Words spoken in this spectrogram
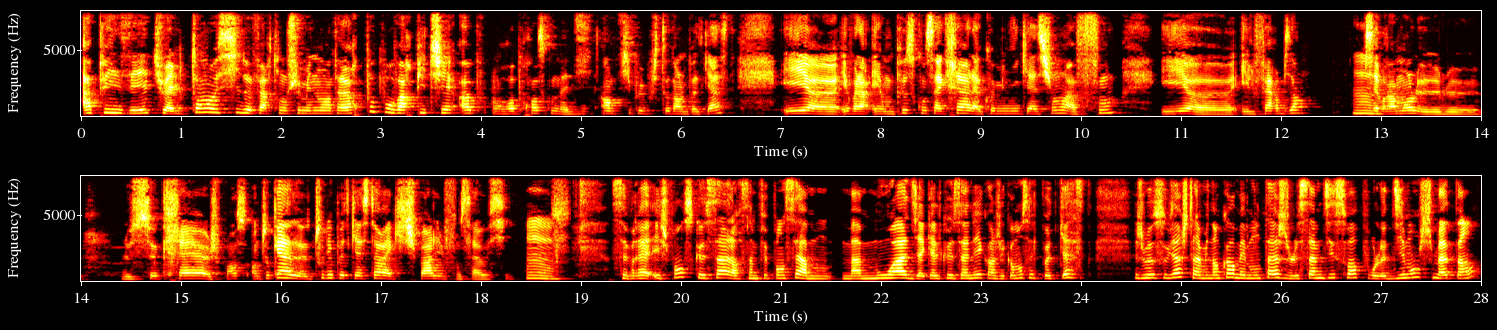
apaisé, tu as le temps aussi de faire ton cheminement intérieur pour pouvoir pitcher, hop, on reprend ce qu'on a dit un petit peu plus tôt dans le podcast, et, euh, et voilà, et on peut se consacrer à la communication à fond et, et le faire bien. Hmm. C'est vraiment le, le, le secret, je pense. En tout cas, euh, tous les podcasteurs à qui je parle, ils font ça aussi. Hmm. C'est vrai. Et je pense que ça, alors ça me fait penser à ma moi d'il y a quelques années quand j'ai commencé le podcast. Je me souviens, je termine encore mes montages le samedi soir pour le dimanche matin.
